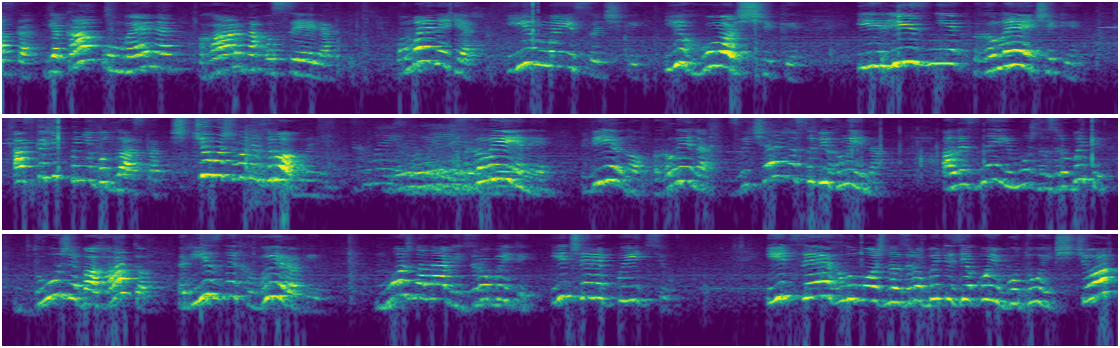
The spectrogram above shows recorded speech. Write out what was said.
ласка, яка у мене гарна оселя. У мене є і мисочки, і горщики, і різні глечики. А скажіть мені, будь ласка, з чого ж вони зроблені? З глини. Вірно, глина, звичайно собі глина. Але з неї можна зробити дуже багато різних виробів. Можна навіть зробити і черепицю, і цеглу можна зробити, з якої будують що?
